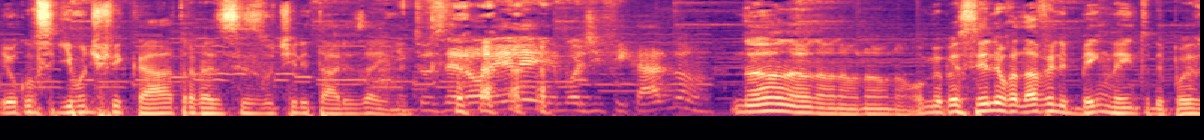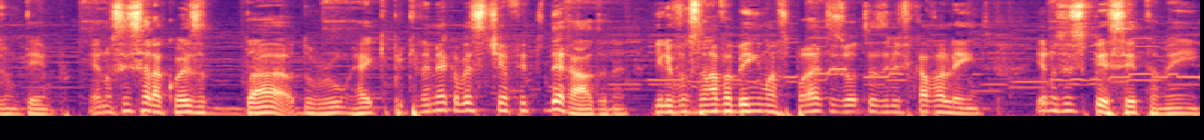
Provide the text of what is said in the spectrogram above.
eu consegui modificar através desses utilitários aí, né? Tu zerou ele modificado? Não, não, não, não, não, não. O meu PC ele rodava ele bem lento depois de um tempo. Eu não sei se era coisa da, do room hack, porque na minha cabeça tinha feito tudo errado, né? Ele funcionava bem em umas partes e outras ele ficava lento. E eu não sei se o PC também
